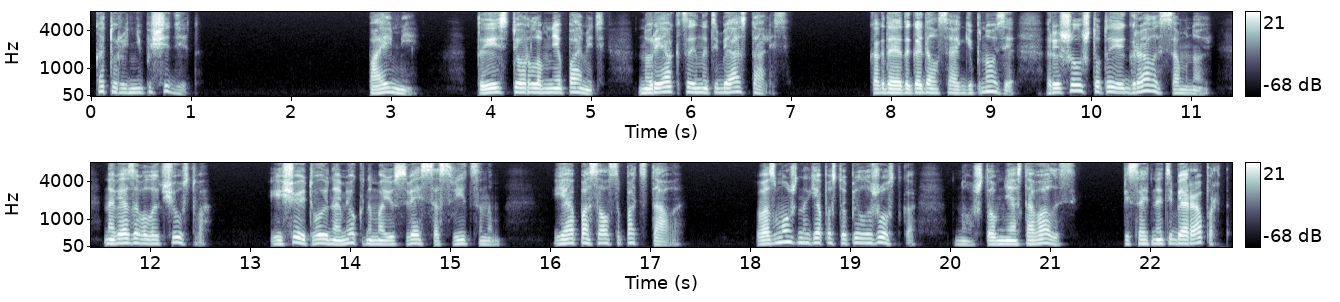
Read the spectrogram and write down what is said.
который не пощадит. Пойми, ты стерла мне память, но реакции на тебя остались. Когда я догадался о гипнозе, решил, что ты игралась со мной, навязывала чувства. Еще и твой намек на мою связь со Свицыным. Я опасался подставы. Возможно, я поступила жестко, но что мне оставалось? Писать на тебя рапорт?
